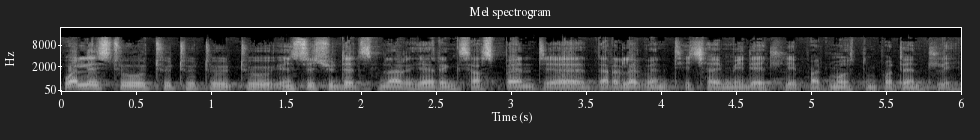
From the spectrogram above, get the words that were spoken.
Well, is to, to, to, to, to institute the disciplinary hearing, suspend uh, the relevant teacher immediately, but most importantly,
